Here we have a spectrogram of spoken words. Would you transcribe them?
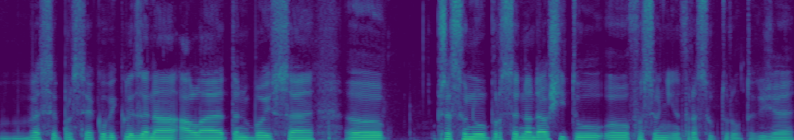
ves je prostě jako vyklizená, ale ten boj se uh, přesunul prostě na další tu uh, fosilní infrastrukturu. Takže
